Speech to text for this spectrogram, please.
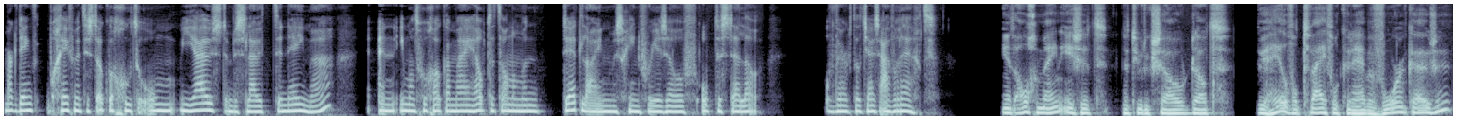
maar ik denk op een gegeven moment is het ook wel goed om juist een besluit te nemen. En iemand vroeg ook aan mij, helpt het dan om een deadline misschien voor jezelf op te stellen? Of werkt dat juist averechts? In het algemeen is het natuurlijk zo dat we heel veel twijfel kunnen hebben voor een keuze.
